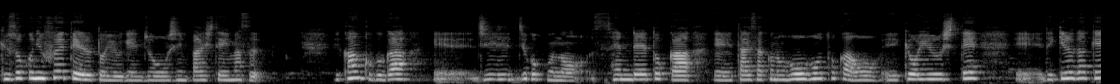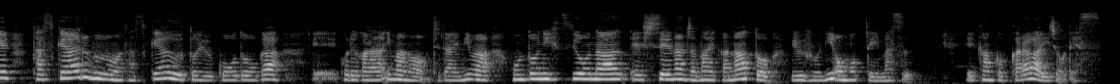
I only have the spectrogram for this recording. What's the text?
急速に増えているという現状を心配しています。韓国が、えー、自国の先例とか、えー、対策の方法とかを、えー、共有して、えー、できるだけ助け合える部分は助け合うという行動が、えー、これから今の時代には本当に必要な、姿勢なんじゃないかなというふうに思っています。えー、韓国からは以上です。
